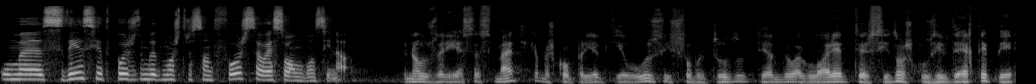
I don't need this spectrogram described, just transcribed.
uma cedência depois de uma demonstração de força ou é só um bom sinal? Eu não usaria essa semântica, mas compreendo que eu use e, sobretudo, tendo a glória de ter sido um exclusivo da RTP.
